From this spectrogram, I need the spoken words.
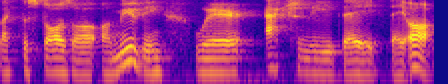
like the stars are, are moving where actually they they are.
